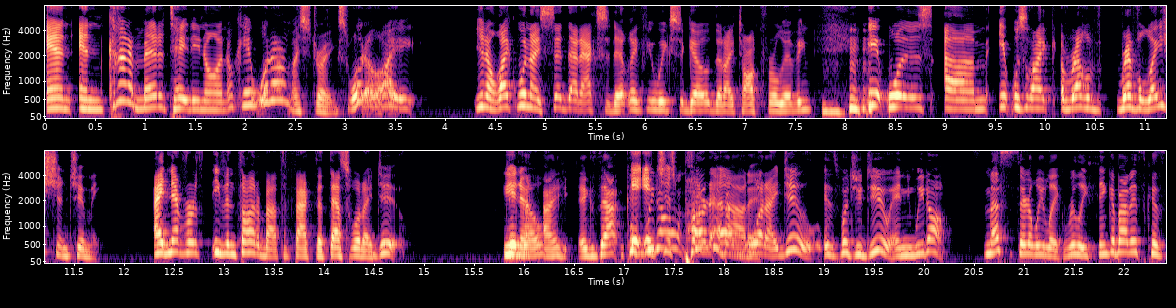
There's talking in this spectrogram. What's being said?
and and kind of meditating on okay, what are my strengths? What do I you know, like when I said that accidentally a few weeks ago that I talk for a living, it was um it was like a revelation to me. I never even thought about the fact that that's what I do. You know, I exactly. It- it's just part about of it. what I do. It's what you do, and we don't necessarily like really think about it because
